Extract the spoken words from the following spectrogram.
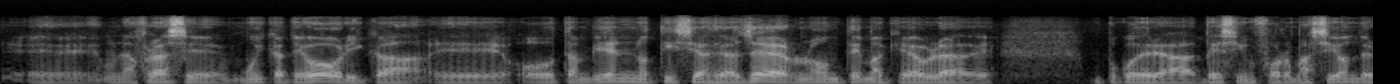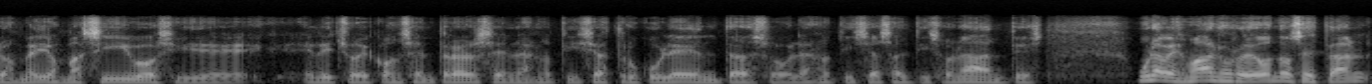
eh, una frase muy categórica, eh, o también noticias de ayer, ¿no? Un tema que habla de un poco de la desinformación de los medios masivos y de el hecho de concentrarse en las noticias truculentas o las noticias altisonantes. Una vez más, los redondos están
